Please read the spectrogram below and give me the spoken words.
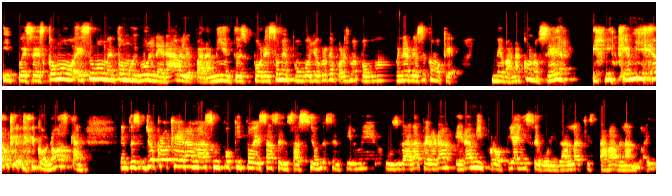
y pues es como, es un momento muy vulnerable para mí, entonces por eso me pongo, yo creo que por eso me pongo muy nerviosa, como que me van a conocer y qué miedo que me conozcan. Entonces, yo creo que era más un poquito esa sensación de sentirme juzgada, pero era, era mi propia inseguridad la que estaba hablando ahí,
